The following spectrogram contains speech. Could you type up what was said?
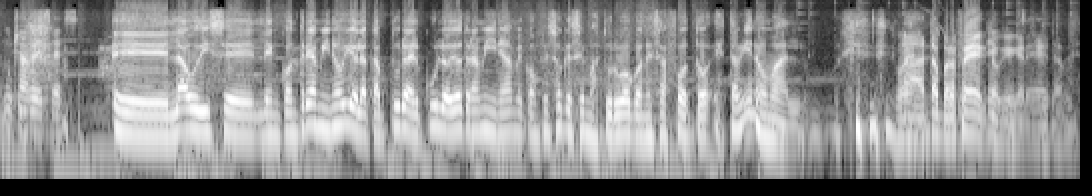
muchas veces. Eh, Lau dice, le encontré a mi novio la captura del culo de otra mina, me confesó que se masturbó con esa foto. ¿Está bien o mal? Bueno, Ah, está perfecto, Sí, ¿qué sí, querés también?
